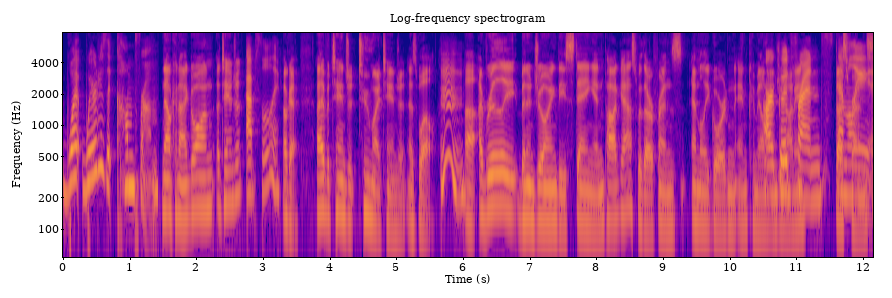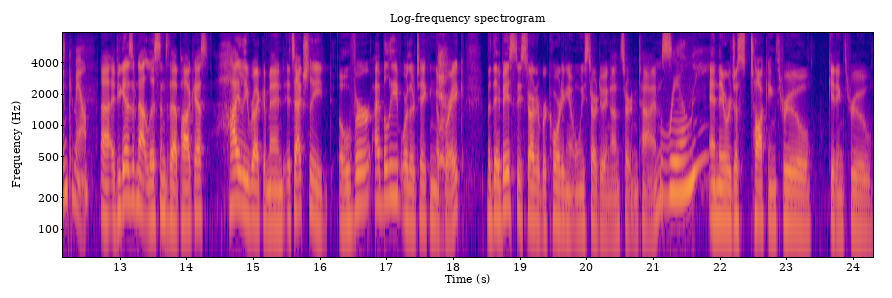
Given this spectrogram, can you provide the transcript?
What? Where does it come from? Now can I go on a tangent? Absolutely. Okay. I have a tangent to my tangent as well. Mm. Uh, I've really been enjoying the Staying In podcast with our friends Emily Gordon and Kumail Our good friends, Best Emily friends. and Kumail. Uh, if you guys have not listened to that podcast, highly recommend. It's actually over, I believe, or they're taking a break. But they basically started recording it when we started doing uncertain times, Really? and they were just talking through getting through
